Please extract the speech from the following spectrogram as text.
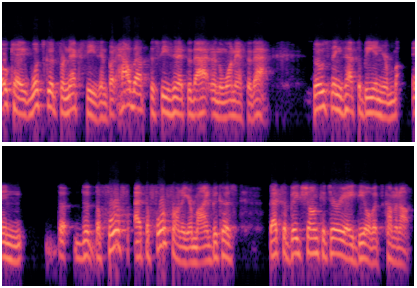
okay, what's good for next season, but how about the season after that and the one after that? Those things have to be in your in the the the foref at the forefront of your mind because that's a big Sean Couturier deal that's coming up.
